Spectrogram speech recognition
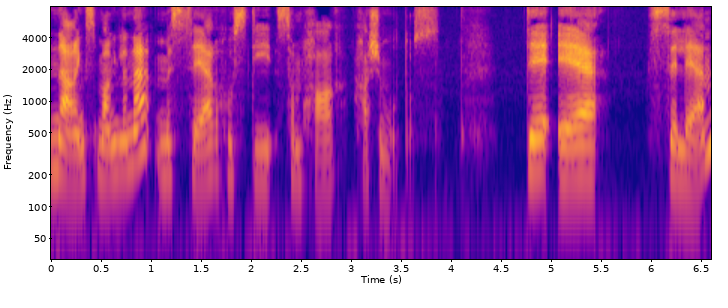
næringsmanglene vi ser hos de som har Hashimotos. Det er selen,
